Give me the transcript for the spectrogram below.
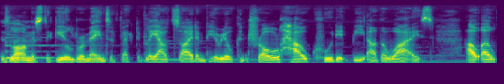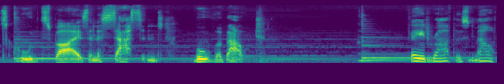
As long as the Guild remains effectively outside Imperial control, how could it be otherwise? How else could spies and assassins move about? Feyd-Rautha's mouth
